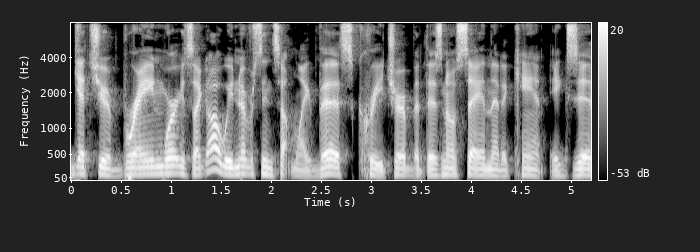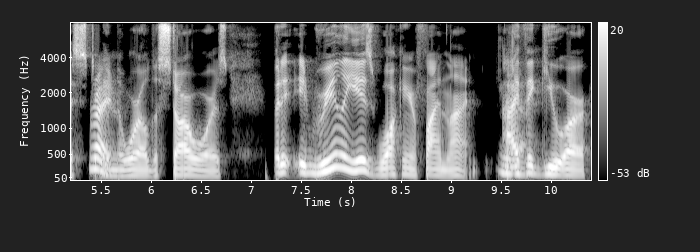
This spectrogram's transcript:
gets your brain work. It's like, oh, we've never seen something like this creature, but there's no saying that it can't exist Right. in the world of Star Wars. But it, it really is walking a fine line. I think you are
